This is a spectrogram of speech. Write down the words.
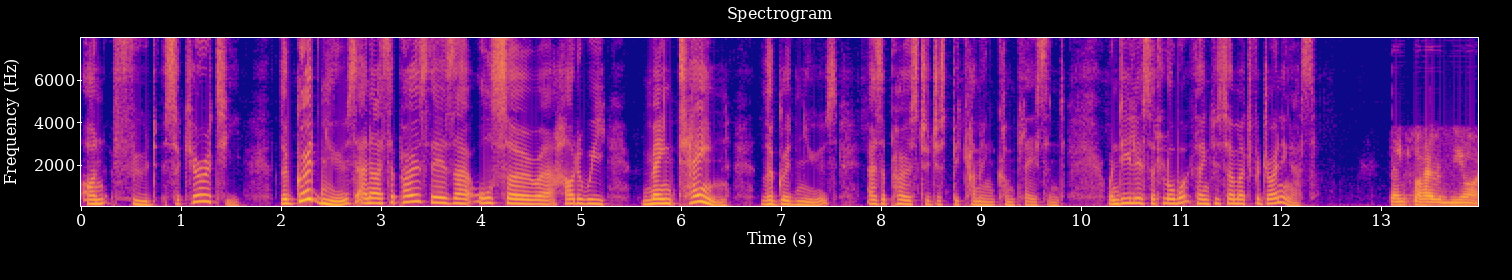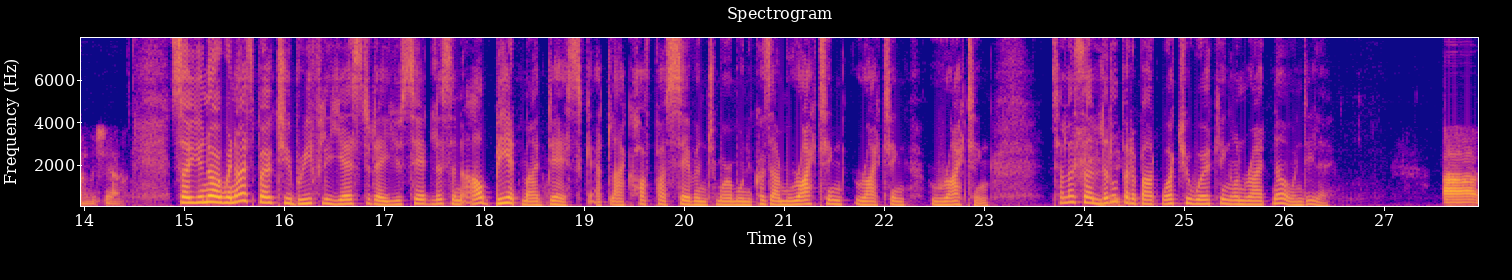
on food security. The good news, and I suppose there's uh, also uh, how do we maintain the good news as opposed to just becoming complacent. Wandile Sihlobo, thank you so much for joining us. Thanks for having me on, Michelle. So, you know, when I spoke to you briefly yesterday, you said, listen, I'll be at my desk at like half past seven tomorrow morning because I'm writing, writing, writing. Tell us a little bit about what you're working on right now, Wandile. Uh,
